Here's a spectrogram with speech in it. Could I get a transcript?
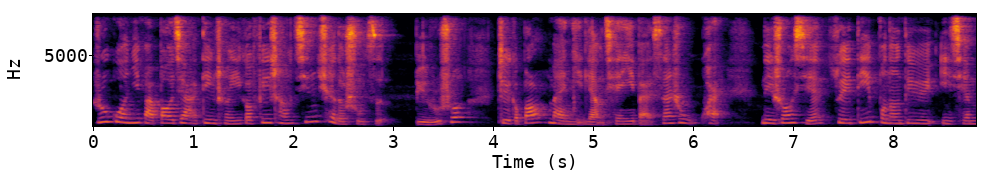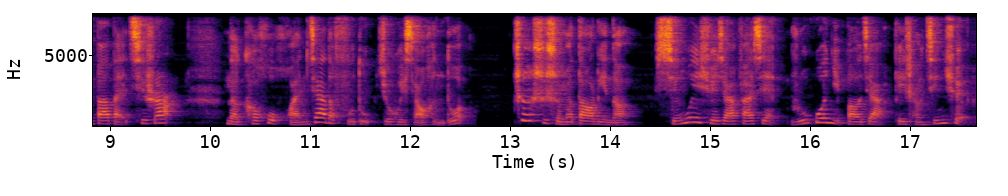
如果你把报价定成一个非常精确的数字，比如说这个包卖你两千一百三十五块，那双鞋最低不能低于一千八百七十二。那客户还价的幅度就会小很多，这是什么道理呢？行为学家发现，如果你报价非常精确，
